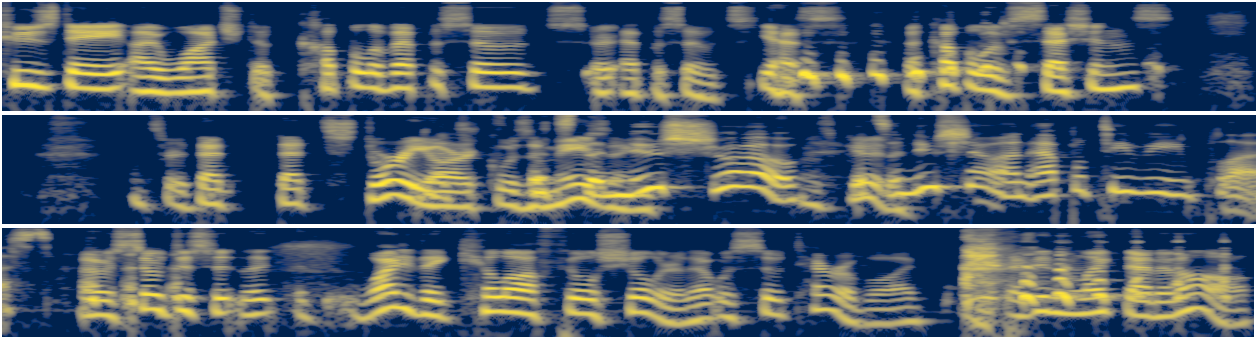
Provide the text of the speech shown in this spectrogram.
Tuesday, I watched a couple of episodes or episodes. Yes, a couple of sessions. I'm sorry that that story That's- arc was it's amazing. the new show. It's a new show on Apple TV Plus. I was so dis. Why did they kill off Phil Schiller? That was so terrible. I I didn't like that at all.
